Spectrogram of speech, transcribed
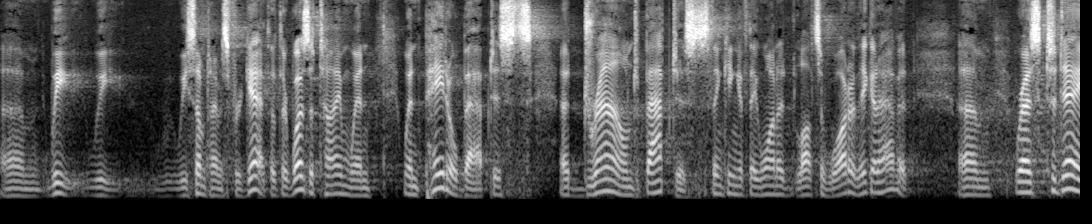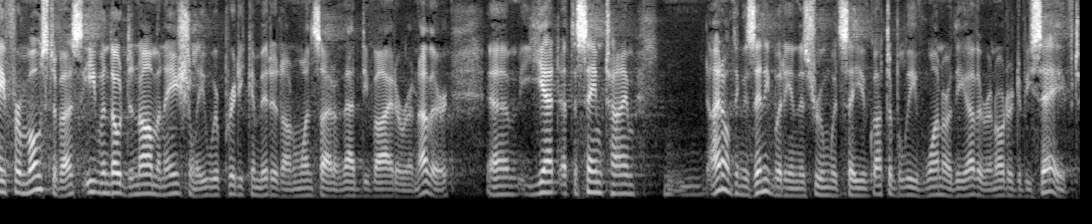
Um, we, we, we sometimes forget that there was a time when, when Paedo Baptists uh, drowned Baptists, thinking if they wanted lots of water, they could have it. Um, whereas today, for most of us, even though denominationally we're pretty committed on one side of that divide or another, um, yet at the same time, I don't think there's anybody in this room would say you've got to believe one or the other in order to be saved.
